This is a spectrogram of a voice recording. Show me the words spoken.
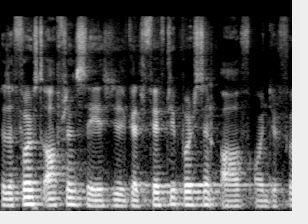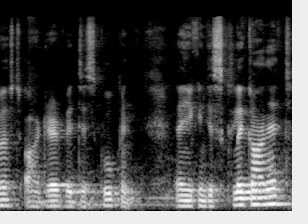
So the first option says you get 50% off on your first order with this coupon. Then you can just click on it.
